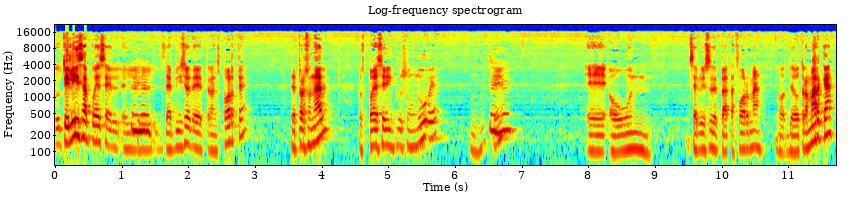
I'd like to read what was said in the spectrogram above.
utiliza pues el, el servicio de transporte de personal, pues puede ser incluso un Uber, ¿sí? Eh, o un servicio de plataforma de otra marca,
